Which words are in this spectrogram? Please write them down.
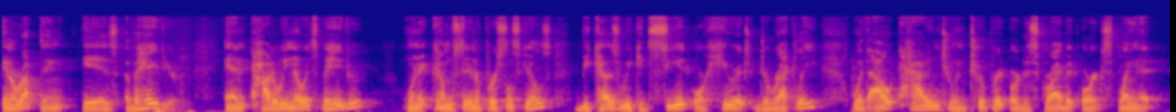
Interrupting is a behavior. And how do we know it's behavior? When it comes to interpersonal skills, because we could see it or hear it directly without having to interpret or describe it or explain it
